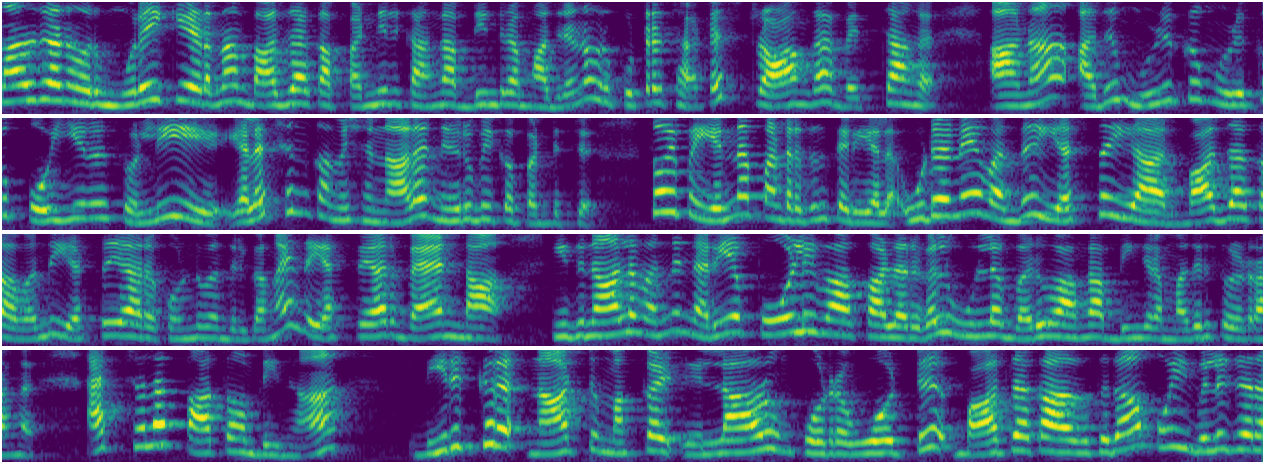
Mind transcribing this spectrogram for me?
மாதிரியான ஒரு முறைகேடை தான் பாஜக பண்ணியிருக்காங்க அப்படின்ற மாதிரியான ஒரு குற்றச்சாட்டை ஸ்ட்ராங்கா வச்சாங்க. ஆனா அது முழுக்க முழுக்க பொய்னு சொல்லி எலெக்ஷன் கமிஷனால நிரூபிக்கப்பட்டுச்சு. ஸோ இப்போ என்ன பண்றதுன்னு தெரியல. உடனே வந்து எஸ்ஐஆர் பாஜக வந்து எஸ்ஐஆரை கொண்டு வந்திருக்காங்க. இந்த எஸ்ஐஆர் வேண்டாம். இதனால வந்து நிறைய போலி வாக்காளர்கள் உள்ள வருவாங்க அப்படிங்கிற மாதிரி சொல்றாங்க. ஆக்சுவலா பார்த்தோம் அப்படின்னா இருக்கிற நாட்டு மக்கள் எல்லாரும் போடுற ஓட்டு பாஜகவுக்கு தான் போய் விழுகிற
